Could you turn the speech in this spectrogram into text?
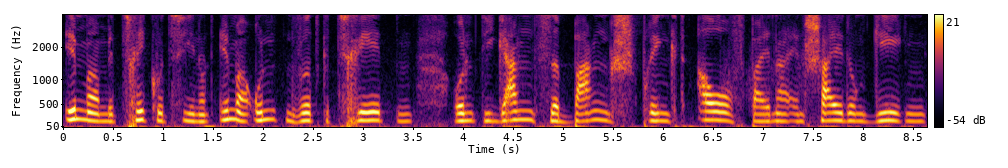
immer mit Trikot ziehen und immer unten wird getreten und die ganze Bank springt auf bei einer Entscheidung gegen,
